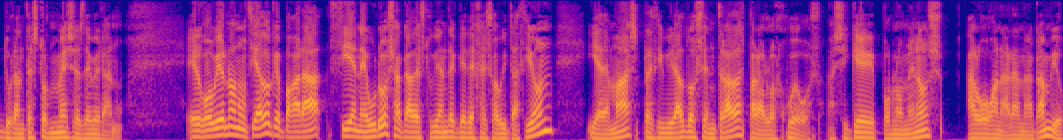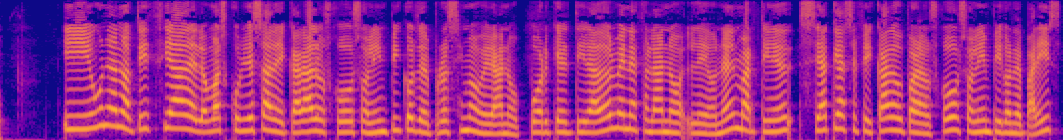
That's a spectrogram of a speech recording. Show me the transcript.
durante estos meses de verano. El gobierno ha anunciado que pagará 100 euros a cada estudiante que deje su habitación y además recibirá dos entradas para los juegos. Así que por lo menos algo ganarán a cambio. Y una noticia de lo más curiosa de cara a los Juegos Olímpicos del próximo verano, porque el tirador venezolano Leonel Martínez se ha clasificado para los Juegos Olímpicos de París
